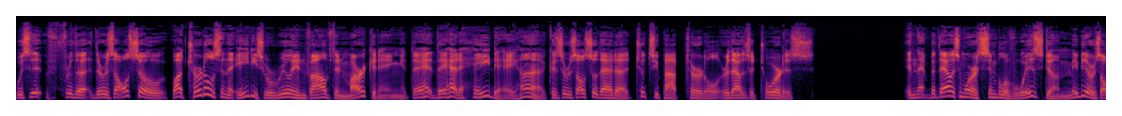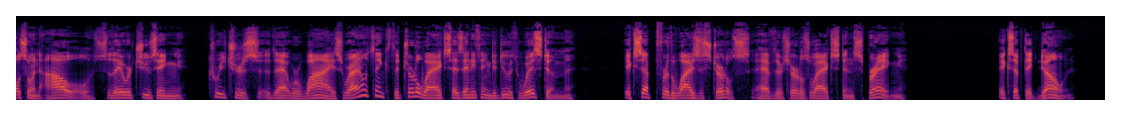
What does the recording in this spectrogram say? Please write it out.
was it for the? There was also wow, turtles in the '80s were really involved in marketing. They had, they had a heyday, huh? Because there was also that uh, Tootsie Pop turtle, or that was a tortoise and that, but that was more a symbol of wisdom. Maybe there was also an owl, so they were choosing creatures that were wise. Where I don't think the turtle wax has anything to do with wisdom, except for the wisest turtles have their turtles waxed in spring. Except they don't.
